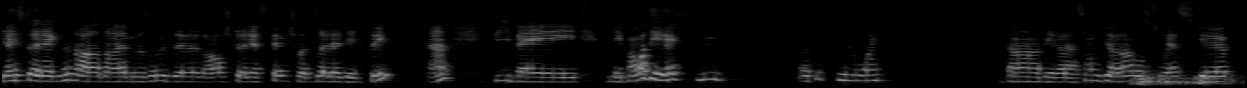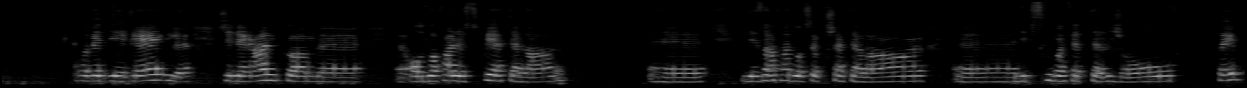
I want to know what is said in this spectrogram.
y ait cette règle-là dans, dans la mesure de, genre, je te respecte, je vais te dire la vérité. Hein? Puis, ben, mais y avoir des règles plus, un peu plus loin dans des relations de violence où est-ce que on va mettre des règles générales comme euh, on doit faire le souper à telle heure, euh, les enfants doivent se coucher à telle heure, euh, l'épicerie doit être faite tel jour. tu sais?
